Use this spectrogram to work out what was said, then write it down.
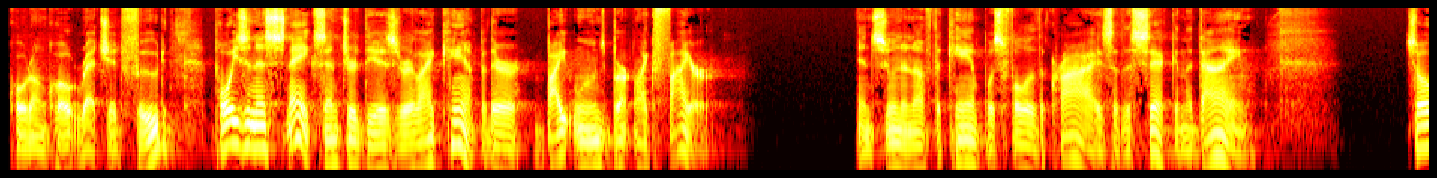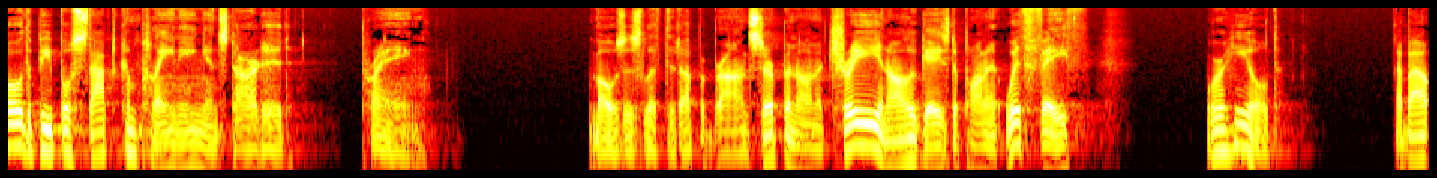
quote unquote wretched food, poisonous snakes entered the Israelite camp. Their bite wounds burnt like fire. And soon enough, the camp was full of the cries of the sick and the dying. So the people stopped complaining and started praying. Moses lifted up a bronze serpent on a tree, and all who gazed upon it with faith were healed. About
